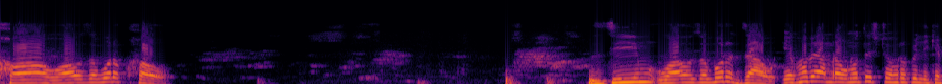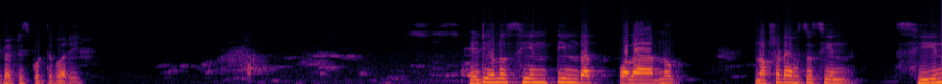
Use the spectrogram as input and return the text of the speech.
খ, ওয়াও জবর খাও জিম, ওয়াও, জবর, যাও। এভাবে আমরা উনত্রিশটি হরফে লিখে প্র্যাকটিস করতে পারি। এটি হলো সিন, তিন দাঁত ওলা নকশাটাই হচ্ছে সিন। সিন,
